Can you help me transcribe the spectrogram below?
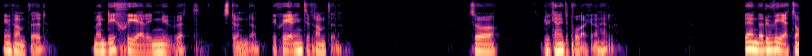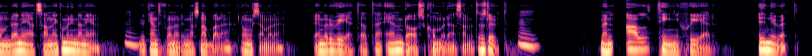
din framtid. Men det sker i nuet, i stunden. Det sker inte i framtiden. Så du kan inte påverka den heller. Det enda du vet om den är att sanden kommer rinna ner. Mm. Du kan inte få den att rinna snabbare, långsammare. Det enda du vet är att en dag så kommer den sanden till slut. Mm. Men allting sker i nuet.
